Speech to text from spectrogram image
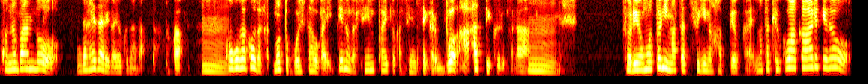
このバンド誰々が良くなかったとか、うん。ここがこうだからもっとこうした方がいいっていうのが先輩とか先生からブワーってくるから、うんそれをもとにまた次の発表会また曲は変わるけど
